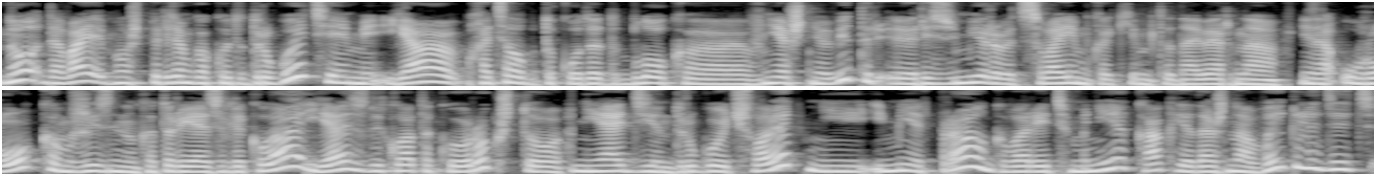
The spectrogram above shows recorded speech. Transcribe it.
Но давай, может, перейдем к какой-то другой теме. Я хотела бы только вот этот блок э, внешнего вида резюмировать своим каким-то, наверное, не знаю, уроком жизненным, который я извлекла. Я извлекла такой урок, что ни один другой человек не имеет права говорить мне, как я должна выглядеть,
